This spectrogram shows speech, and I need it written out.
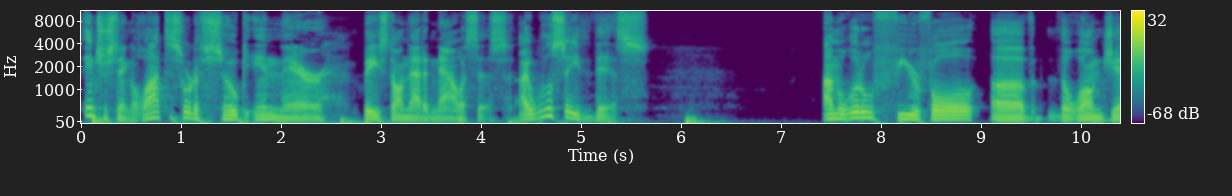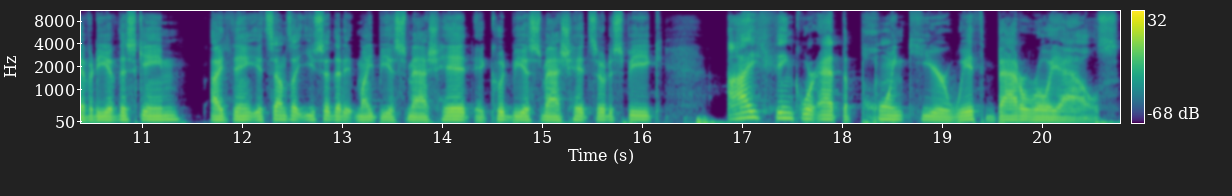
It's interesting. A lot to sort of soak in there based on that analysis. I will say this. I'm a little fearful of the longevity of this game. I think it sounds like you said that it might be a smash hit. It could be a smash hit, so to speak. I think we're at the point here with battle royales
